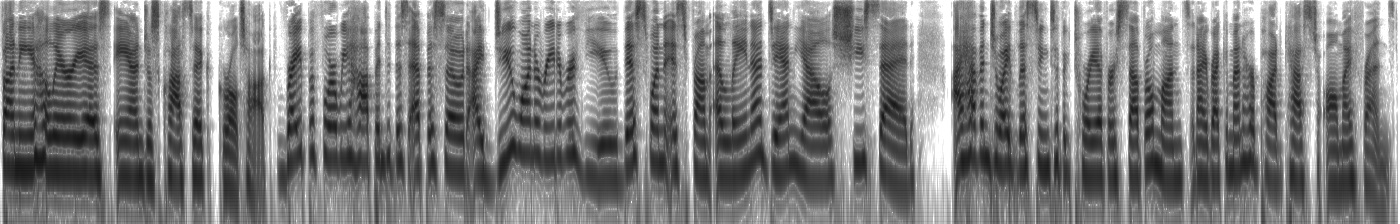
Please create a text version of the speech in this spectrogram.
funny, hilarious, and just classic girl talk. Right before we hop into this episode, I do want to read a review. This one is from Elena Danielle. She said, I have enjoyed listening to Victoria for several months, and I recommend her podcast to all my friends.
